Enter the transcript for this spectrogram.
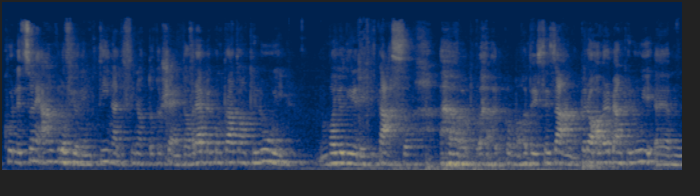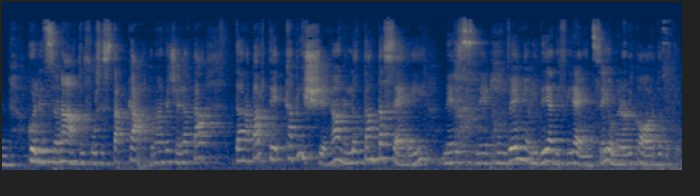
collezione anglo-fiorentina di fine 800, avrebbe comprato anche lui, non voglio dire dei Picasso, come dei Cézanne, però avrebbe anche lui ehm, collezionato, forse staccato, no? invece in realtà da una parte capisce, no? nell'86 nel, nel, convegno L'idea di Firenze, io me lo ricordo perché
